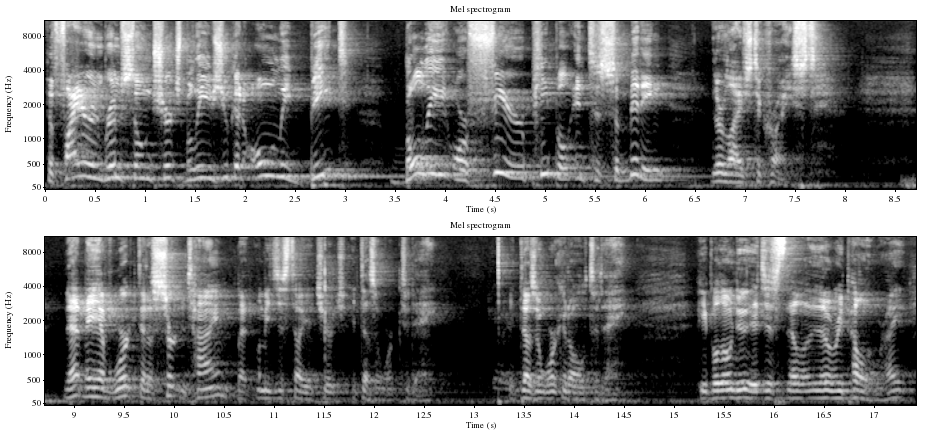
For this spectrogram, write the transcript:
The fire and brimstone church believes you can only beat, bully, or fear people into submitting their lives to Christ. That may have worked at a certain time, but let me just tell you, church, it doesn't work today. It doesn't work at all today. People don't do it, just, they'll, they'll repel them, right?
